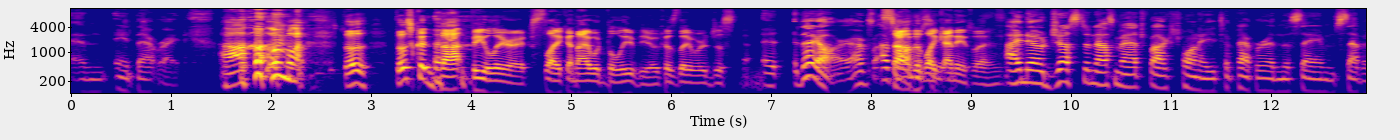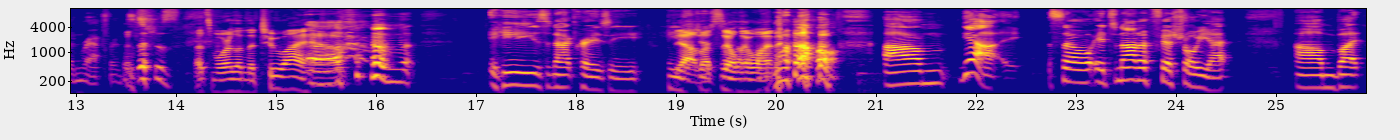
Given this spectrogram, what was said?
and ain't that right? Um, those those could not be lyrics. Like, and I would believe you because they were just it- they are. I, I sounded like you. anything. I know just enough Matchbox 20 to pepper in the same seven references. That's more than the two I have. um, he's not crazy. He's Yeah, just that's the only one. well, um, yeah, so it's not official yet, um, but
